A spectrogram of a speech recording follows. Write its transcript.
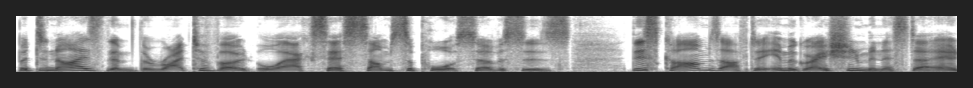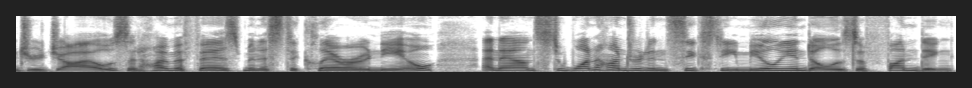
but denies them the right to vote or access some support services. This comes after Immigration Minister Andrew Giles and Home Affairs Minister Clare O'Neil announced $160 million of funding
